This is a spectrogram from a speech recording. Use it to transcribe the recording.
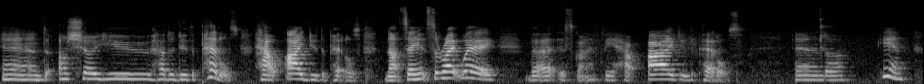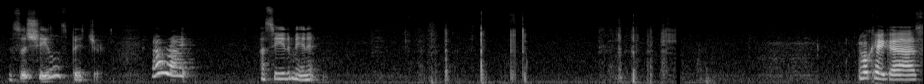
and I'll show you how to do the petals, how I do the petals. Not saying it's the right way, but it's going to be how I do the petals. And uh, again, this is Sheila's picture. All right, I'll see you in a minute. Okay, guys.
